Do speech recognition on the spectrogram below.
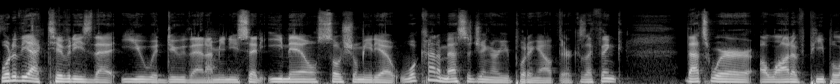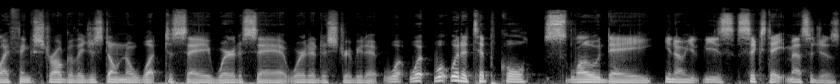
what are the activities that you would do then? I mean, you said email, social media. What kind of messaging are you putting out there? Because I think that's where a lot of people I think struggle. They just don't know what to say, where to say it, where to distribute it. What what what would a typical slow day, you know, these six to eight messages,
